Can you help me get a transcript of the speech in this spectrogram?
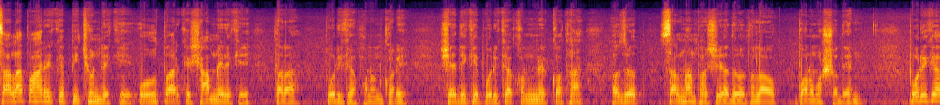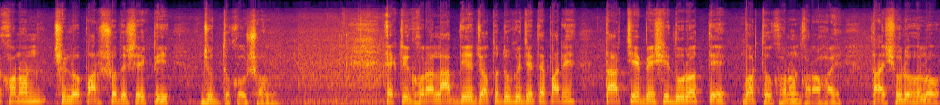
সালা পাহাড়কে পিছন রেখে অহুদ পাহাড়কে সামনে রেখে তারা পরীক্ষা খনন করে। সেদিকে পরীক্ষা খননের কথা হজরত সালমান ফার্সি আদুল্লাহ পরামর্শ দেন। পরীক্ষা খনন ছিল পার্শ্ব দেশে একটি যুদ্ধ কৌশল। একটি ঘোড়া লাভ দিয়ে যতটুকু যেতে পারে, তার চেয়ে বেশি দূরত্বে গর্ত খনন করা হয়। তাই শুরু হলো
